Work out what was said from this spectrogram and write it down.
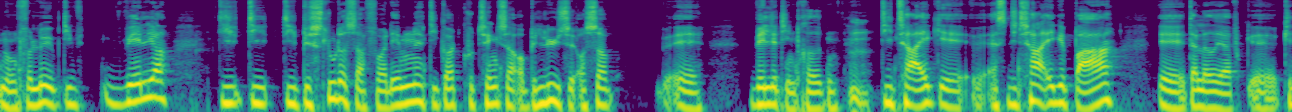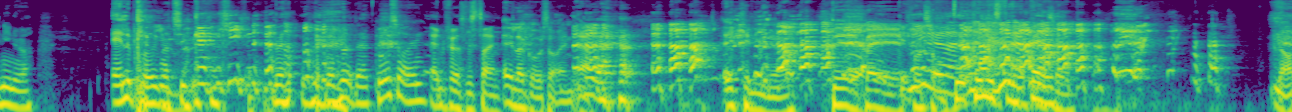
nogle forløb, de vælger, de, de, de beslutter sig for et emne, de godt kunne tænke sig at belyse, og så øh, vælger din prædiken. Mm. De tager ikke, øh, altså de tager ikke bare, øh, der lavede jeg øh, kaninører, alle til... hvad, hvad hedder det? Gåseøjne? Anførselstegn. Eller gåsøjne, ja. Ikke kaniner. Det er bag foto. Det er kun det er bag. Nå.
